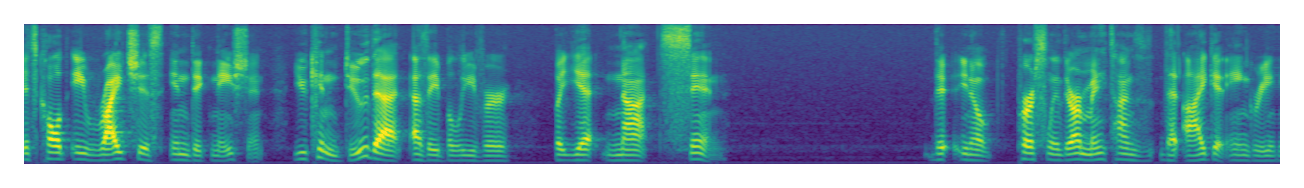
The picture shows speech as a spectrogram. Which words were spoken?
It's called a righteous indignation. You can do that as a believer, but yet not sin. The, you know, personally, there are many times that I get angry,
